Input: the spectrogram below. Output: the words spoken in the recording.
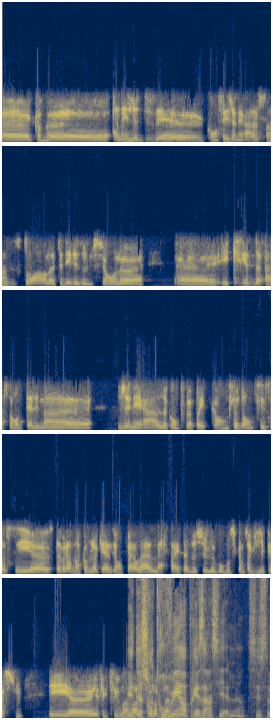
euh, comme euh, Alain le disait, euh, Conseil général sans histoire, là, des résolutions là, euh, écrites de façon tellement euh, générale qu'on pouvait pas être contre. là. Donc, ça c'est euh, c'était vraiment comme l'occasion de faire la, la fête à M. Legault. Moi, c'est comme ça que je l'ai perçu. Et euh, effectivement, Et de se plan retrouver en présentiel, hein, c'est ça?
